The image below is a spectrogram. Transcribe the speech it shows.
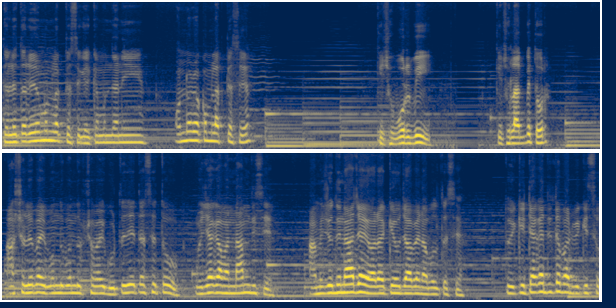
তাহলে তার এমন লাগতেছে কে? কেমন জানি অন্যরকম লাগতেছে। কিছু বলবি? কিছু লাগবে তোর? আসলে ভাই বন্ধু বান্ধব সবাই ঘুরতে যেতেছে তো ওই জায়গায় আমার নাম দিছে। আমি যদি না যাই ওরা কেউ যাবে না বলতেছে। তুই কি টাকা দিতে পারবি কিছু?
